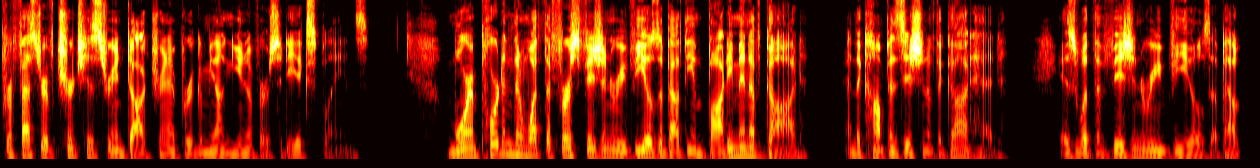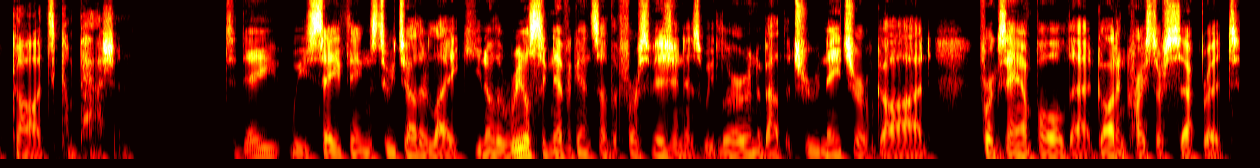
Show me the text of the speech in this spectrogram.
professor of church history and doctrine at Brigham Young University, explains, more important than what the first vision reveals about the embodiment of God and the composition of the Godhead is what the vision reveals about God's compassion. Today, we say things to each other like, you know, the real significance of the first vision is we learn about the true nature of God. For example, that God and Christ are separate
